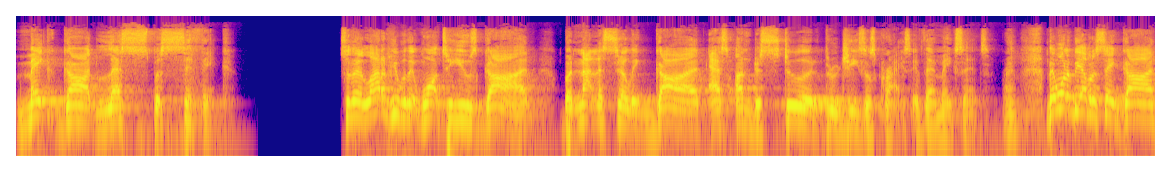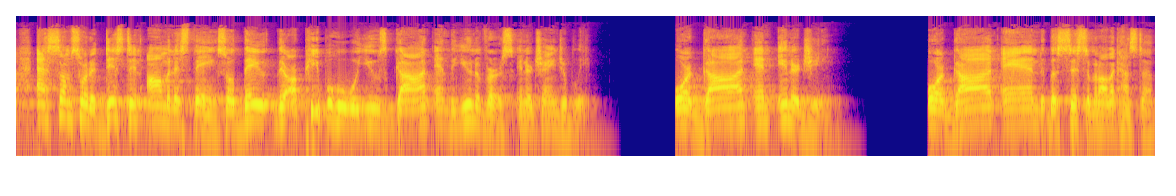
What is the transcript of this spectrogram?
make God less specific. So there are a lot of people that want to use God, but not necessarily God as understood through Jesus Christ, if that makes sense, right? They want to be able to say God as some sort of distant, ominous thing. So they, there are people who will use God and the universe interchangeably, or God and energy, or God and the system and all that kind of stuff.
